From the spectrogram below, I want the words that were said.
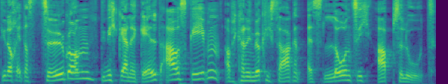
die noch etwas zögern, die nicht gerne Geld ausgeben, aber ich kann Ihnen wirklich sagen, es lohnt sich absolut.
